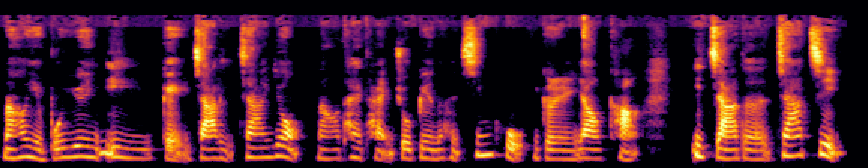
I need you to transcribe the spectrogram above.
然后也不愿意给家里家用，然后太太就变得很辛苦，一个人要扛一家的家计。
